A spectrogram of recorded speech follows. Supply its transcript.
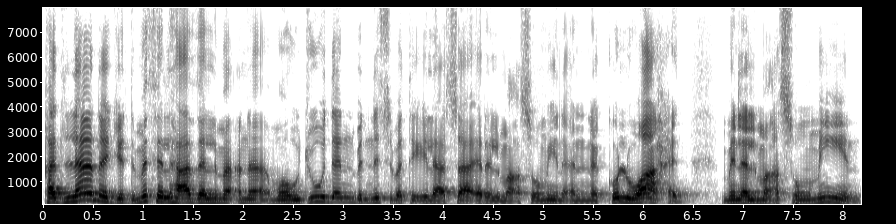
قد لا نجد مثل هذا المعنى موجودا بالنسبة إلى سائر المعصومين أن كل واحد من المعصومين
